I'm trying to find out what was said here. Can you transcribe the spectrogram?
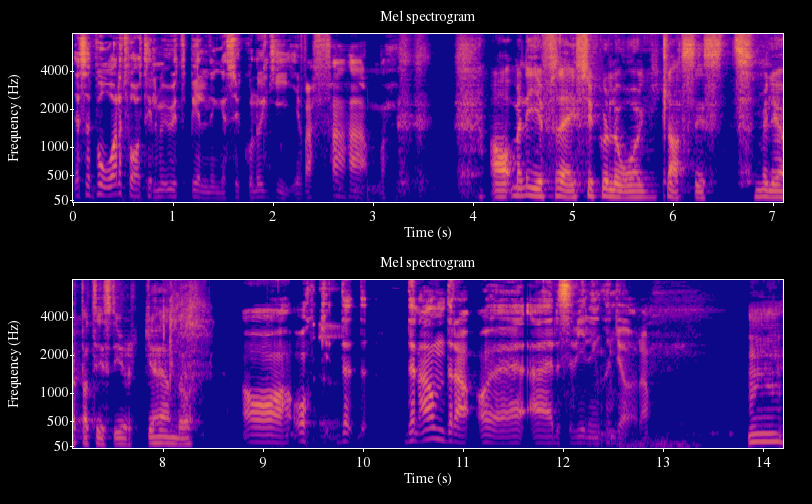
Alltså båda två har till och med utbildning i psykologi, vad fan. Ja, men i och för sig psykolog, klassiskt miljöpartistyrke ändå. Ja, och de, de, den andra eh, är civilingenjör. Mm.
